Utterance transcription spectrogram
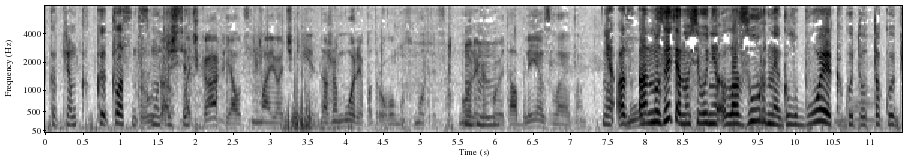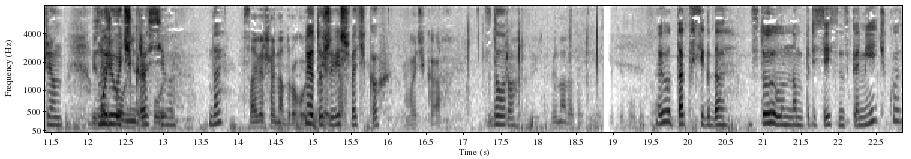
Как- прям классно ты Круто. В смотришься. очках я вот снимаю очки, даже море по-другому смотрится. Море Мгм. какое-то облезлое там. Не, а, Ну. а, ну, знаете, оно сегодня лазурное, голубое, какое-то вот такое прям, Без море очень красиво. такое. Да? Совершенно другой. Ну, я тоже, видишь, в очках. в очках. Здорово. Тебе надо такие. И вот так всегда. Стоило нам присесть на скамеечку.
